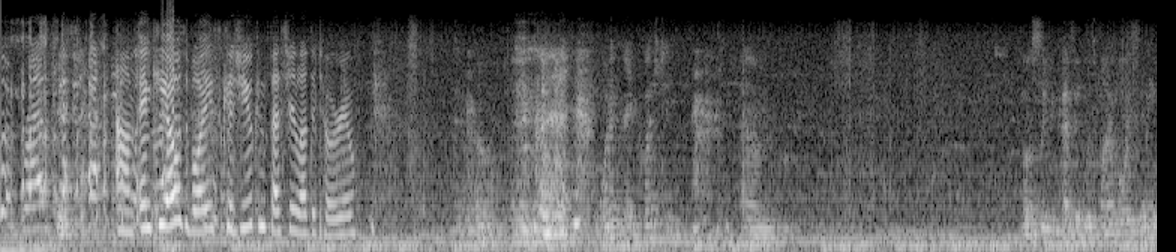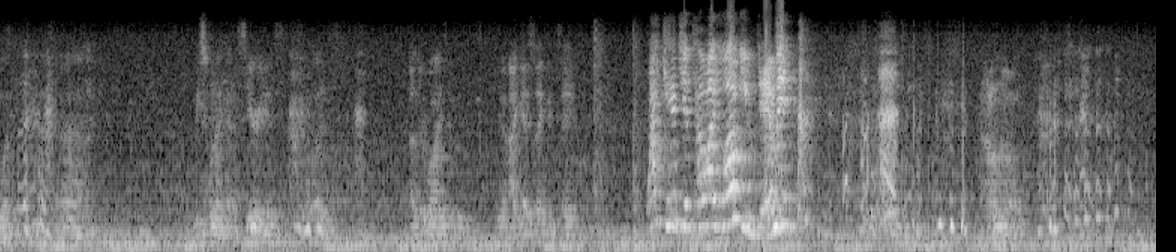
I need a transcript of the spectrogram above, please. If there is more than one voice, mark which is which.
Speaker 1: Um, in Kyo's voice, could you confess your love to
Speaker 2: Tohru? What a great question. Um, mostly because it was my voice anyway. Uh, at least when I got serious, it was. Otherwise, it was, You I guess I could say, "Why can't you tell I love you, damn it?" I don't know.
